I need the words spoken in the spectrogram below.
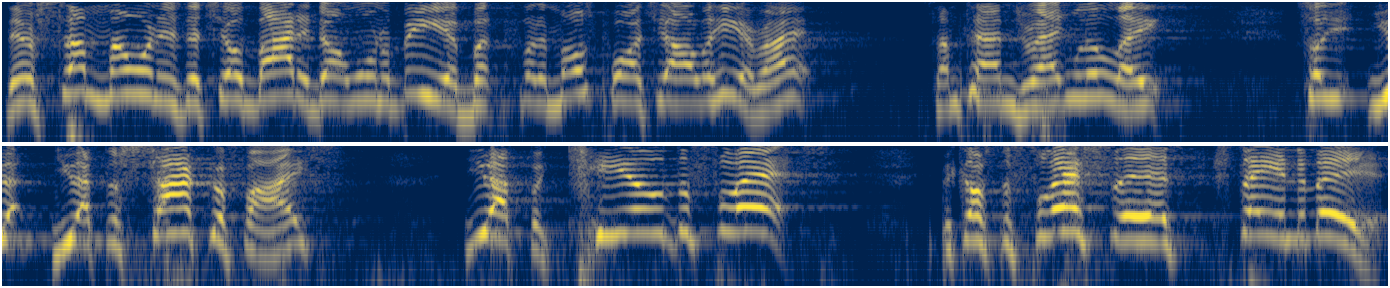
There are some mornings that your body don't want to be here, but for the most part, y'all are here, right? Sometimes dragging a little late. So you, you, you have to sacrifice. You have to kill the flesh. Because the flesh says, stay in the bed.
